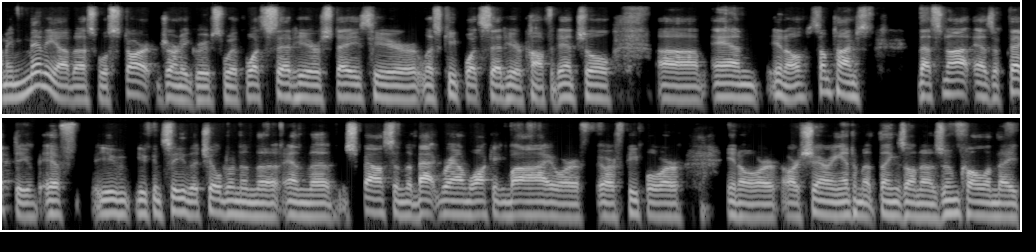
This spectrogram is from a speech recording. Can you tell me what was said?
I mean, many of us will start journey groups with what's said here stays here. Let's keep what's said here confidential. Um, and, you know, sometimes that's not as effective if you you can see the children and the and the spouse in the background walking by or if, or if people are you know are, are sharing intimate things on a zoom call and they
